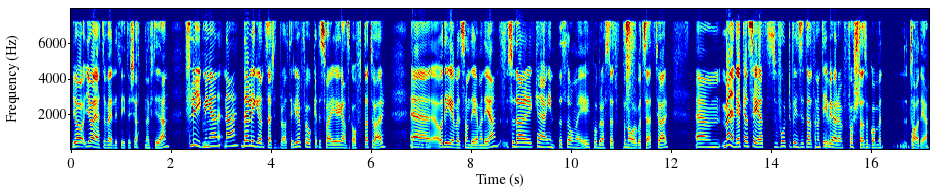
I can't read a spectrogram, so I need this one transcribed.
jag, jag äter väldigt lite kött nu för tiden. Flygningen, mm. nej, där ligger jag inte särskilt bra till. Jag får åka till Sverige ganska ofta tyvärr. Eh, mm. Och det är väl som det är med det. Så där kan jag inte slå mig på bröstet på något sätt tyvärr. Um, men jag kan säga att så fort det finns ett alternativ jag är den första som kommer ta det.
